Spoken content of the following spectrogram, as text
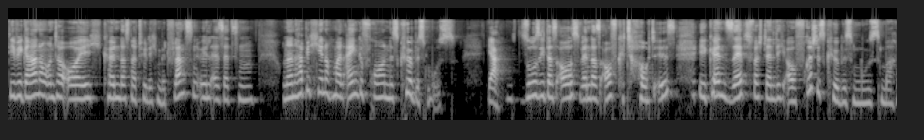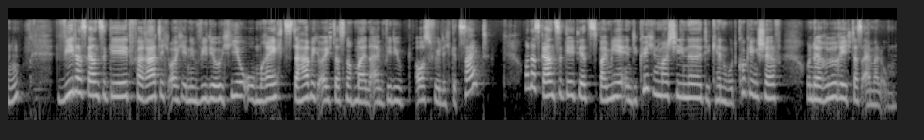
Die Veganer unter euch können das natürlich mit Pflanzenöl ersetzen. Und dann habe ich hier noch mal ein eingefrorenes Kürbismus. Ja, so sieht das aus, wenn das aufgetaut ist. Ihr könnt selbstverständlich auch frisches Kürbismus machen. Wie das Ganze geht, verrate ich euch in dem Video hier oben rechts. Da habe ich euch das nochmal in einem Video ausführlich gezeigt. Und das Ganze geht jetzt bei mir in die Küchenmaschine, die Kenwood Cooking Chef, und da rühre ich das einmal um.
